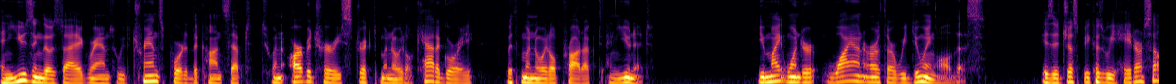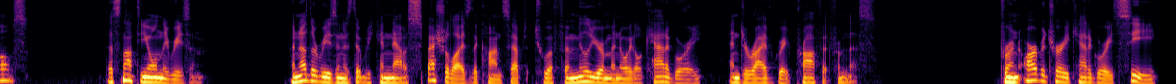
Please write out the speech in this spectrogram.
and using those diagrams we've transported the concept to an arbitrary strict monoidal category with monoidal product and unit. You might wonder, why on earth are we doing all this? Is it just because we hate ourselves? That's not the only reason. Another reason is that we can now specialize the concept to a familiar monoidal category and derive great profit from this. For an arbitrary category C,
